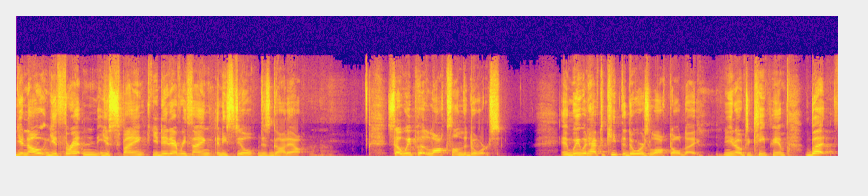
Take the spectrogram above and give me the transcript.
you know, you threatened, you spanked, you did everything, and he still just got out. So we put locks on the doors. And we would have to keep the doors locked all day. You know, to keep him. But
